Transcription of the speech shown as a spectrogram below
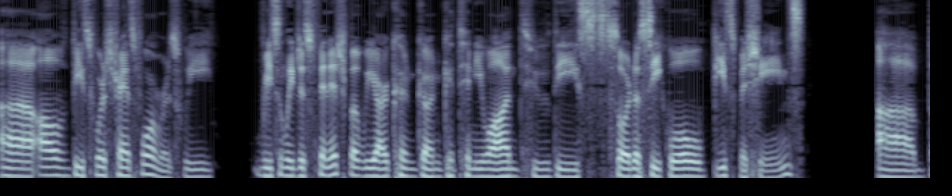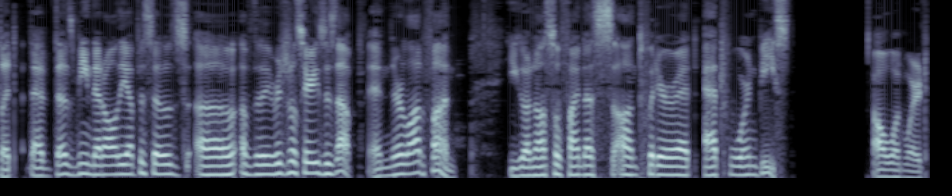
uh, all of Beast Wars Transformers. We recently just finished, but we are con- going to continue on to the sort of sequel Beast Machines. Uh, but that does mean that all the episodes uh, of the original series is up, and they're a lot of fun. You can also find us on Twitter at at War and Beast, all one word.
